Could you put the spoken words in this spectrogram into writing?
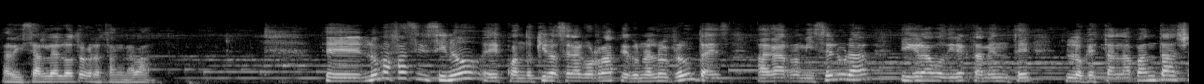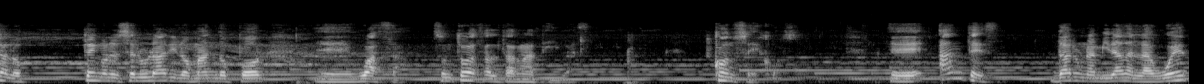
Avisarle al otro que lo están grabando. Eh, lo más fácil, si no, es cuando quiero hacer algo rápido que un alumno me pregunta, es agarro mi celular y grabo directamente lo que está en la pantalla, lo tengo en el celular y lo mando por eh, WhatsApp. Son todas alternativas. Consejos. Eh, antes, dar una mirada en la web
